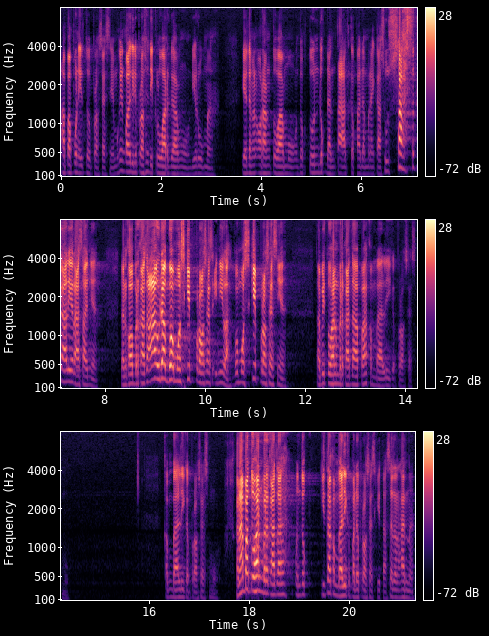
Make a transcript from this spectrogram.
Apa pun itu prosesnya. Mungkin kau lagi diproses di keluargamu, di rumah. Ya dengan orang tuamu untuk tunduk dan taat kepada mereka. Susah sekali rasanya. Dan kau berkata, ah udah gue mau skip proses inilah, gue mau skip prosesnya. Tapi Tuhan berkata apa? Kembali ke prosesmu. Kembali ke prosesmu. Kenapa Tuhan berkata untuk kita kembali kepada proses kita? Sederhana.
